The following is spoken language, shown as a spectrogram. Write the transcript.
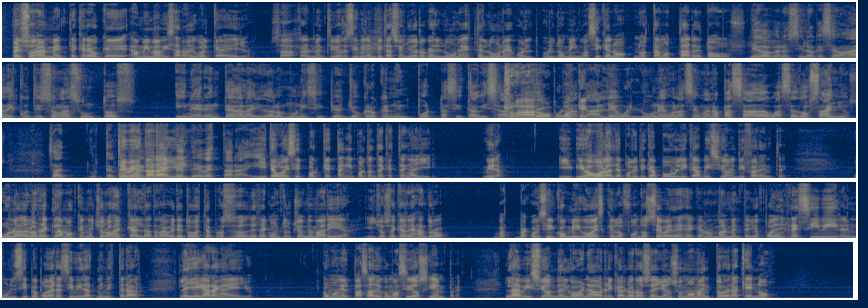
personalmente, creo que a mí me avisaron igual que a ellos. O sea, realmente yo recibí la invitación, yo creo que el lunes, este lunes o el, o el domingo. Así que no, no estamos tarde todos. Digo, pero si lo que se van a discutir son asuntos inherentes a la ayuda a los municipios, yo creo que no importa si te avisaron Claro, por porque- la tarde o el lunes o la semana pasada o hace dos años. O sea, usted Debe estar ahí. debe estar ahí. Y te voy a decir por qué es tan importante que estén allí. Mira, y, y vamos a hablar de política pública, visiones diferentes. Uno de los reclamos que han hecho los alcaldes a través de todo este proceso de reconstrucción de María, y yo sé que Alejandro va, a coincidir conmigo, es que los fondos CBDG que normalmente ellos pueden recibir, el municipio puede recibir, administrar, le llegaran a ellos, como en el pasado y como ha sido siempre. La visión del gobernador Ricardo Rosselló en su momento era que no,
